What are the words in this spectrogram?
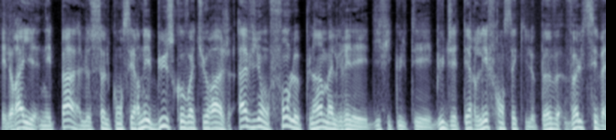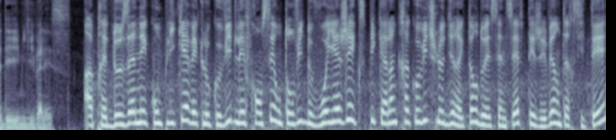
et le rail n'est pas le seul concerné. Bus, covoiturage, avions font le plein malgré les difficultés budgétaires. Les Français qui le peuvent veulent s'évader, Émilie Vallès. Après deux années compliquées avec le Covid, les Français ont envie de voyager, explique Alain Krakowicz, le directeur de SNCF TGV Intercité.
